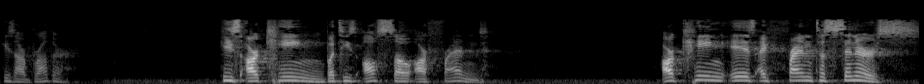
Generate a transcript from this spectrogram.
He's our brother. He's our king, but he's also our friend. Our king is a friend to sinners.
